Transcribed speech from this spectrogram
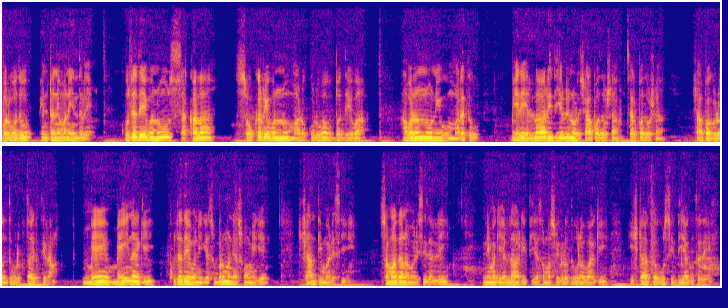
ಬರುವುದು ಎಂಟನೇ ಮನೆಯಿಂದಲೇ. ಕುಜದೇವನು ಸಕಲ ಸೌಕರ್ಯವನ್ನು ಮಾಡಿಕೊಡುವ ಒಬ್ಬ ದೇವ. ಅವರನ್ನು ನೀವು ಮರೆತು ಬೇರೆ ಎಲ್ಲ ರೀತಿಯಲ್ಲಿ ನೋಡಿ ಶಾಪದೋಷ, ಸರ್ಪದೋಷ, ಶಾಪಗಳು ಅಂತ ಹುಡುಕ್ತಾ ಇರ್ತೀರ? ಮೇ, ಮೇಯ್ನಾಗಿ ಕುಜದೇವನಿಗೆ, ಸುಬ್ರಹ್ಮಣ್ಯ ಸ್ವಾಮಿಗೆ ಶಾಂತಿ ಮಾಡಿಸಿ, ಸಮಾಧಾನ ಮಾಡಿಸಿದಲ್ಲಿ ನಿಮಗೆ ಎಲ್ಲ ರೀತಿಯ ಸಮಸ್ಯೆಗಳು ದೂರವಾಗಿ ಇಷ್ಟಾರ್ಥವು ಸಿದ್ಧಿಯಾಗುತ್ತದೆ.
